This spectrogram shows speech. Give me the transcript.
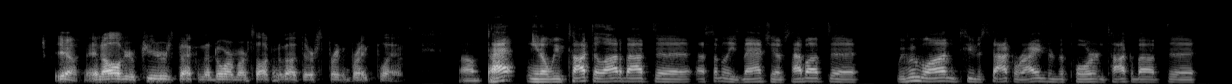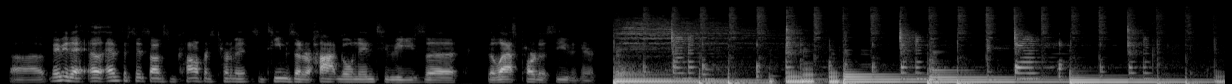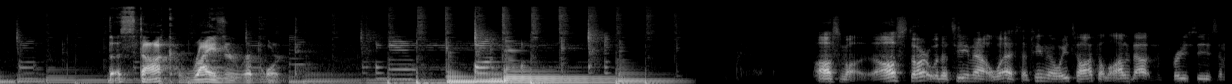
Yeah, and all of your peers back in the dorm are talking about their spring break plans. Um, Pat, you know we've talked a lot about uh, uh some of these matchups. How about uh, we move on to the stock risers report and talk about uh, uh, maybe the emphasis on some conference tournaments, some teams that are hot going into these the last part of the season here. the Stock Riser Report. Start with a team out west, a team that we talked a lot about in the preseason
